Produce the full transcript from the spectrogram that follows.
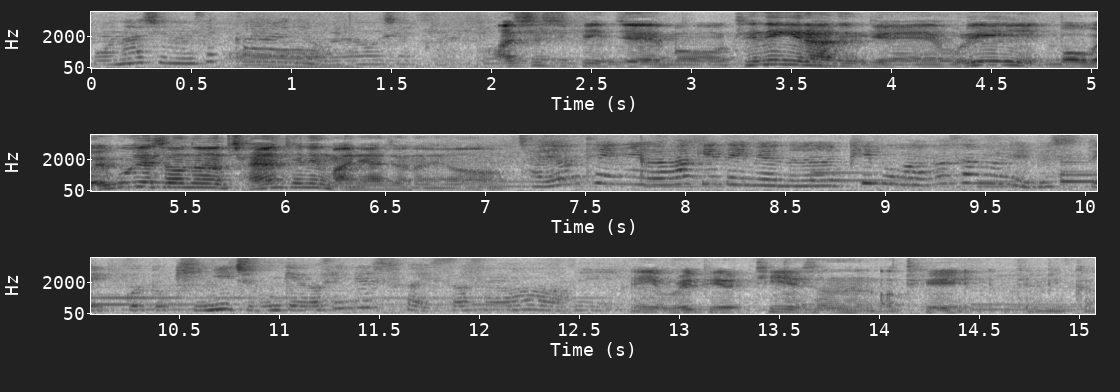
원하시는 색깔이 어. 올라오실 거예요. 아시다시피 이제 뭐 태닝이라는 게 우리 뭐 외국에서는 자연 태닝 많이 하잖아요. 자연 태닝을 하게 되면은 피부가 화상을 입을 수도 있고 또 기미 주근깨가 생길 수가 있어서 네. 이 우리 뷰티에서는 어떻게 됩니까?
